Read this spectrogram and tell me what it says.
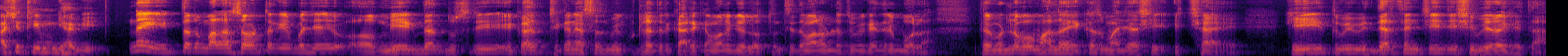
अशी थीम घ्यावी? नाही एकतर मला असं वाटतं की म्हणजे मी एकदा दुसरी एका ठिकाणी असंच मी कुठल्या तरी कार्यक्रमाला गेलो होतो तिथं मला म्हटलं तुम्ही काहीतरी बोला. तर म्हटलं बाबा मला एकच माझी अशी इच्छा आहे की तुम्ही विद्यार्थ्यांची जी शिबिरं घेता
